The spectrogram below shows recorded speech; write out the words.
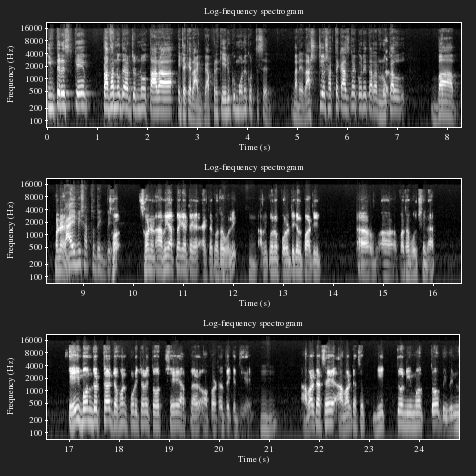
ইন্টারেস্টকে প্রাধান্য দেওয়ার জন্য তারা এটাকে রাখবে। আপনারা কি এরকম মনে করতেছেন? মানে রাষ্ট্রীয় স্বার্থে কাজ না করে তারা লোকাল বা কায়েমি স্বার্থ দেখবে? শোনেন আমি আপনাকে একটা একটা কথা বলি। আমি কোনো পলিটিক্যাল পার্টির কথা বলছি না। এই বন্দরটা যখন পরিচালিত হচ্ছে আপনার অপারেটরদেরকে দিয়ে আমার কাছে আমার কাছে নিত্য নিমত্ত বিভিন্ন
